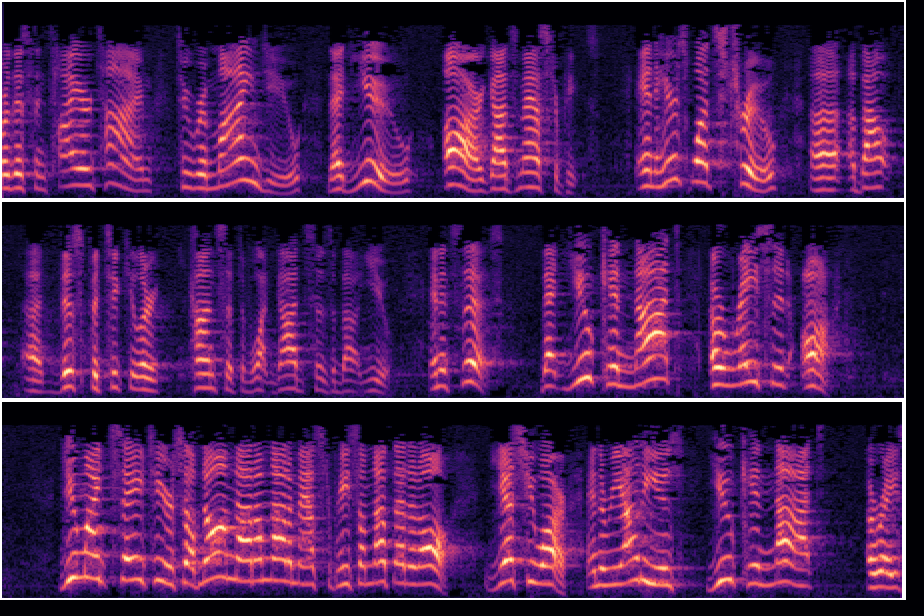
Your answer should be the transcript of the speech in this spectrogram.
for this entire time to remind you that you are God's masterpiece. And here's what's true uh, about uh, this particular concept of what God says about you. And it's this that you cannot erase it off. You might say to yourself, No, I'm not. I'm not a masterpiece. I'm not that at all. Yes, you are. And the reality is, you cannot erase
